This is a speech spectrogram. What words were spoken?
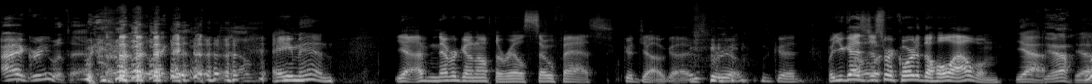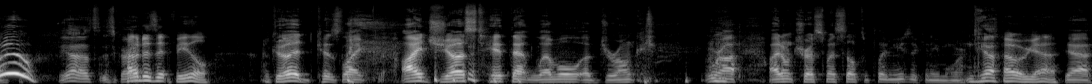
I agree with that. I really like it. you know? Amen. Yeah, I've never gone off the rails so fast. Good job, guys. For real, it's good. But you guys just uh, recorded the whole album. Yeah. Yeah, yeah. Woo! Yeah, it's, it's great. How does it feel? Good, because like I just hit that level of drunk where I, I don't trust myself to play music anymore. yeah. Oh yeah. Yeah,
